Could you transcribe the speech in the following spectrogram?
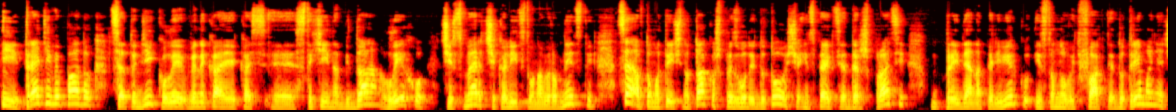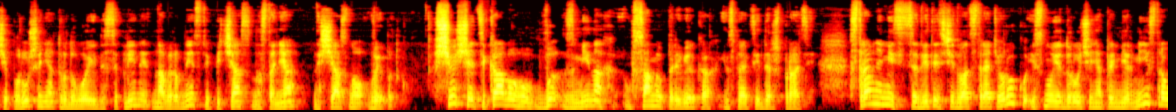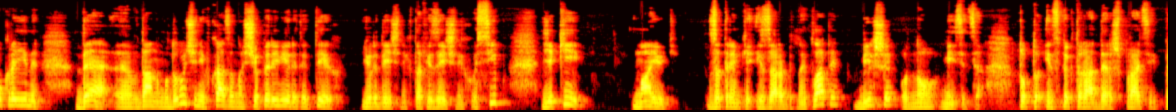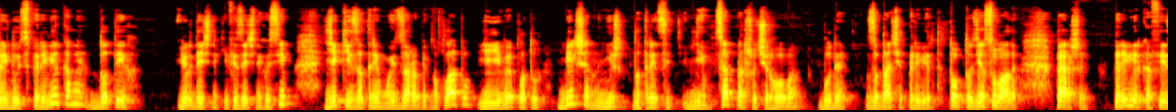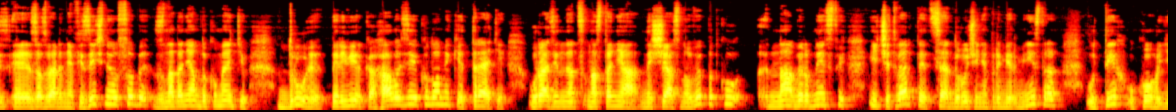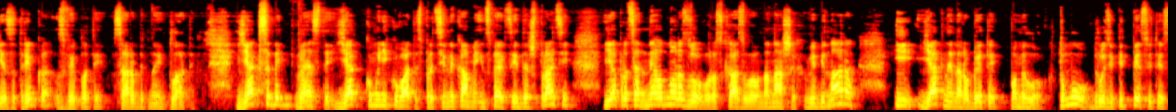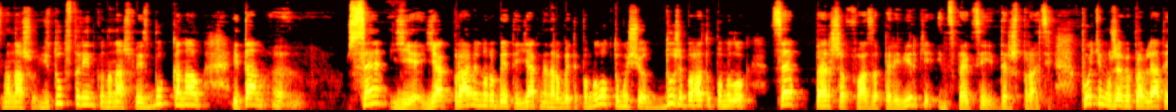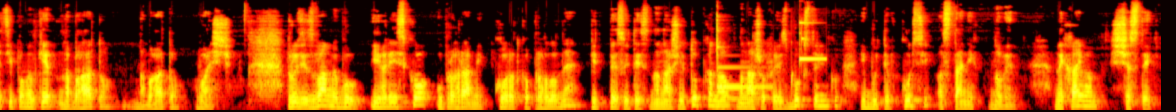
І третій випадок це тоді, коли виникає якась е, стихійна біда, лихо, чи смерть, чи каліцтво на виробництві. Це автоматично також призводить до того, що інспекція Держпраці прийде на перевірку і встановить факти дотримання чи порушення трудової дисципліни на виробництві під час настання нещасного випадку. Що ще цікавого в змінах саме в перевірках інспекції Держпраці? З травня місяця 2023 року існує доручення прем'єр-міністра України, де е, в даному дорученні вказано, що перевірити тих юридичних та фізичних осіб, які мають затримки із заробітної плати більше одного місяця. Тобто інспектора Держпраці прийдуть з перевірками до тих юридичних і фізичних осіб, які затримують заробітну плату, її виплату більше ніж на 30 днів. Це першочергова буде задача перевірити. Тобто з'ясували перше. Перевірка е, за зверненням фізичної особи з наданням документів. Друге перевірка галузі економіки. Третє у разі настання нещасного випадку на виробництві. І четверте це доручення прем'єр-міністра у тих, у кого є затримка з виплати заробітної плати. Як себе вести, як комунікувати з працівниками інспекції Держпраці, я про це неодноразово розказував на наших вебінарах. І як не наробити помилок. Тому, друзі, підписуйтесь на нашу YouTube сторінку, на наш Facebook канал, і там е, все є, як правильно робити, як не наробити помилок, тому що дуже багато помилок це перша фаза перевірки інспекції Держпраці. Потім уже виправляти ці помилки набагато, набагато важче. Друзі, з вами був Ігор Ясько у програмі Коротко про головне. Підписуйтесь на наш YouTube канал, на нашу Facebook сторінку і будьте в курсі останніх новин. Нехай вам щастить!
